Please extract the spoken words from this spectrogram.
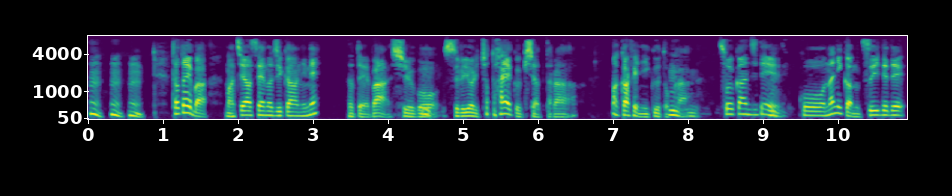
うん、うん、うん。例えば、待ち合わせの時間にね、例えば集合するよりちょっと早く来ちゃったら、まあカフェに行くとか、うんうんそういう感じで、うんこう何かのついでで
